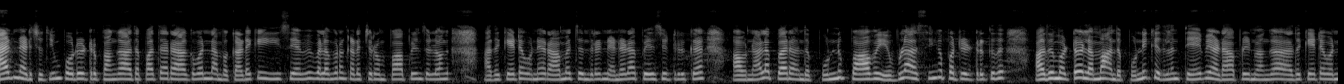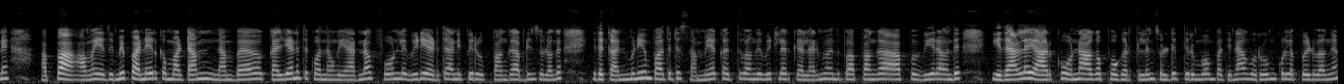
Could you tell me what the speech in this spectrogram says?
ஆட் நடிச்சதையும் போட்டுட்டு இருப்பாங்க. அதை பார்த்தா ராகவன் நம்ம கடைக்கு ஈஸியாகவே விளம்பரம் கிடச்சிரும்ப்பா அப்படின்னு சொல்லுவாங்க. அதை கேட்ட உடனே ராமச்சந்திரன் என்னடா பேசிகிட்டு இருக்க? அவனால் பாரு அந்த பொண்ணு பாவம் எவ்வளோ அசிங்கப்பட்டுட்டு இருக்குது. அது மட்டும் இல்லாமல் அந்த பொண்ணுக்கு இதெல்லாம் தேவையாடா அப்படின்வாங்க அதை கேட்ட உடனே அப்பா அவன் எதுவுமே பண்ணியிருக்க மாட்டான். நம்ம கல்யாணத்துக்கு வந்தவங்க யாருன்னா ஃபோனில் வீடியோ எடுத்து அனுப்பியிருப்பாங்க அப்படின்னு சொல்லுவாங்க. இதை கண்மணியும் பார்த்துட்டு செம்மையாக கத்துவாங்க. வீட்டில் இருக்க எல்லாருமே வந்து பார்ப்பாங்க. அப்போ வீரா வந்து இதால் யாருக்கும் ஒன்றும் ஆக போகிறதில்லன்னு சொல்லிட்டு திரும்பவும் பார்த்தீங்கன்னா அவங்க ரூம்குள்ளே போயிடுவாங்க.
